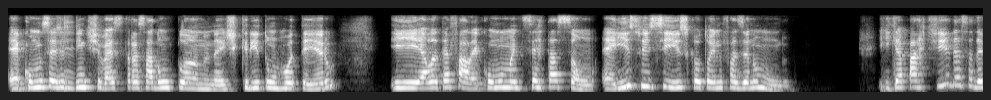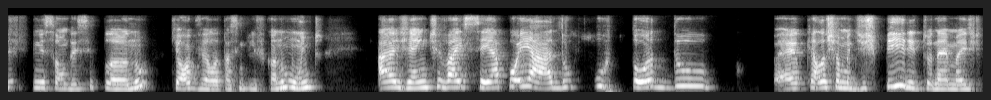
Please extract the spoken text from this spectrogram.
é como se a gente tivesse traçado um plano, né? Escrito um roteiro, e ela até fala, é como uma dissertação, é isso, isso e isso que eu estou indo fazer no mundo. E que a partir dessa definição desse plano, que óbvio ela está simplificando muito, a gente vai ser apoiado por todo é o que ela chama de espírito, né? Mas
